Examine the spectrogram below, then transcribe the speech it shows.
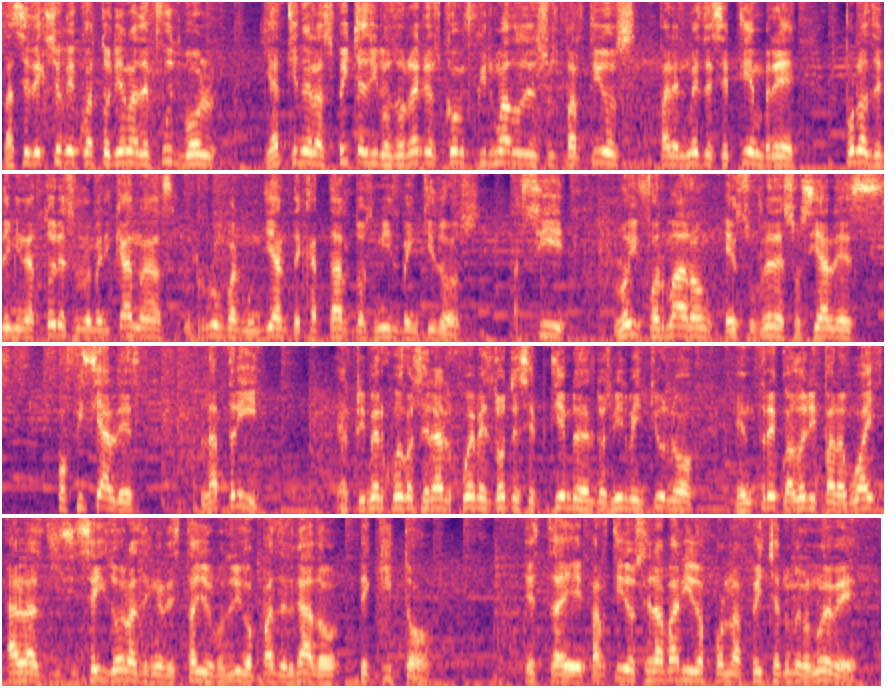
La selección ecuatoriana de fútbol ya tiene las fechas y los horarios confirmados de sus partidos para el mes de septiembre por las eliminatorias sudamericanas rumbo al Mundial de Qatar 2022. Así lo informaron en sus redes sociales oficiales la TRI. El primer juego será el jueves 2 de septiembre del 2021 entre Ecuador y Paraguay a las 16 horas en el Estadio Rodrigo Paz Delgado de Quito. Este partido será válido por la fecha número 9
